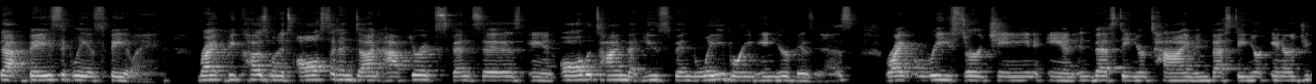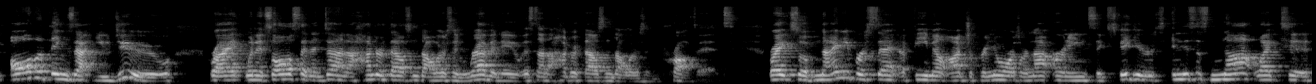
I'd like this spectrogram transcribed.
that basically is failing, right? Because when it's all said and done after expenses and all the time that you spend laboring in your business, right? Researching and investing your time, investing your energy, all the things that you do, right? When it's all said and done, $100,000 in revenue is not $100,000 in profits right? So if 90% of female entrepreneurs are not earning six figures, and this is not like to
